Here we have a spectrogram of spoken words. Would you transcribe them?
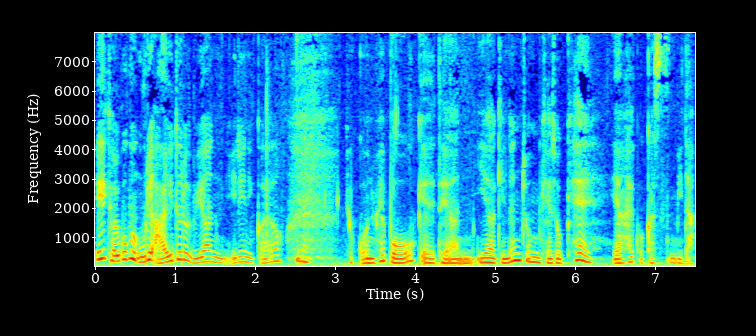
이게 결국은 우리 아이들을 위한 일이니까요. 네. 교권 회복에 대한 이야기는 좀 계속 해 할 것 같습니다.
